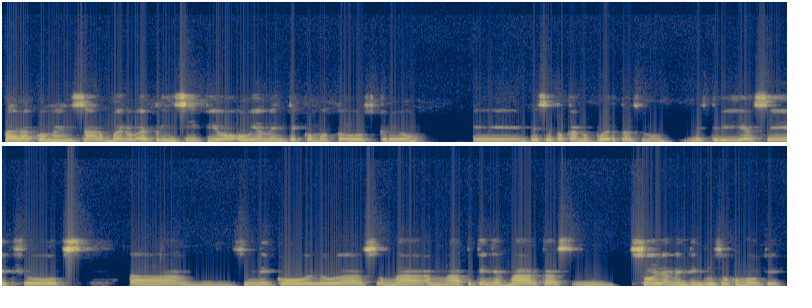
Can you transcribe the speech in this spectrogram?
Para comenzar, bueno, al principio, obviamente, como todos creo, eh, empecé tocando puertas, ¿no? Le escribía sex shops, a ginecólogas, a, pequeñas marcas, solamente incluso como que,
